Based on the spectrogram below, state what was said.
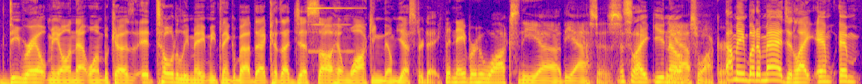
derailed me on that one because it totally made me think about that because I just saw him walking them yesterday. The neighbor who walks the uh, the asses. It's like you The know, ass walker. I mean, but imagine like, and, and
